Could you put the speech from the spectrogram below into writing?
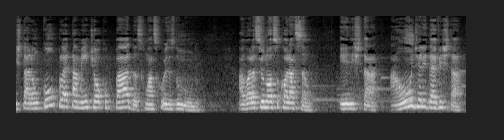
estarão completamente ocupadas com as coisas do mundo. Agora, se o nosso coração ele está aonde ele deve estar,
